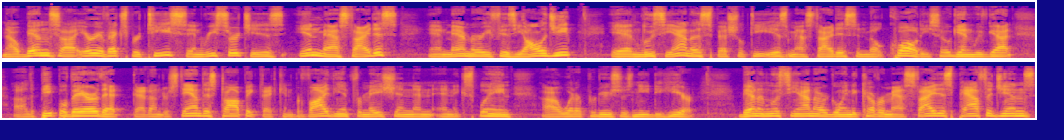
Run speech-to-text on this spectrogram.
Now, Ben's uh, area of expertise and research is in mastitis and mammary physiology, and Luciana's specialty is mastitis and milk quality. So, again, we've got uh, the people there that, that understand this topic, that can provide the information and, and explain uh, what our producers need to hear. Ben and Luciana are going to cover mastitis pathogens,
